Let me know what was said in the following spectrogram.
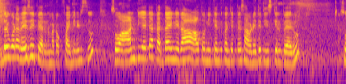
ఇద్దరు కూడా రేజ్ అయిపోయారు అనమాట ఒక ఫైవ్ మినిట్స్ సో ఆంటీ అయితే ఆ పెద్ద ఆయన్ని రా వాళ్ళతో నీకెందుకు అని చెప్పేసి ఆవిడైతే తీసుకెళ్ళిపోయారు. సో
